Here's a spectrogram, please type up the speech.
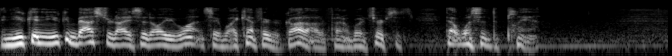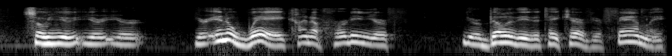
And you can you can bastardize it all you want and say, well, I can't figure God out if I don't go to church. That wasn't the plan. So you you're you're you're in a way kind of hurting your your ability to take care of your family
